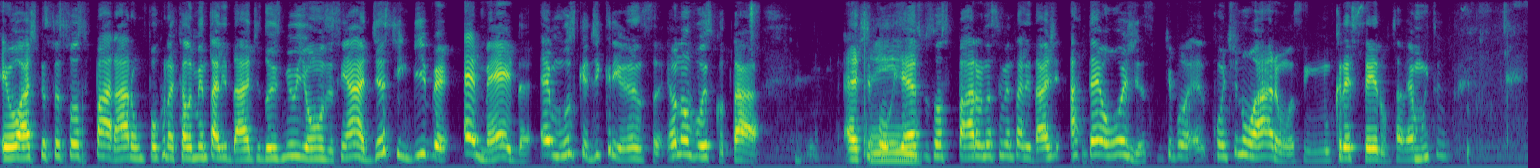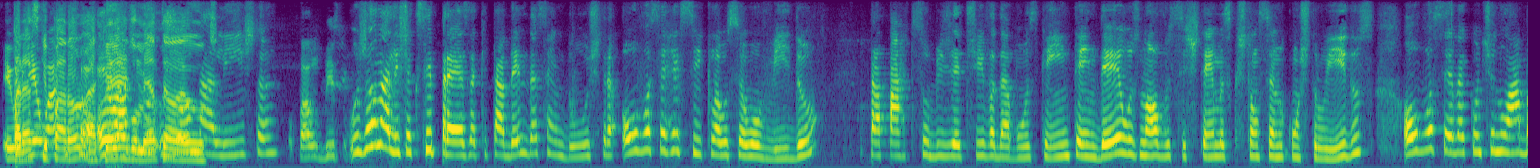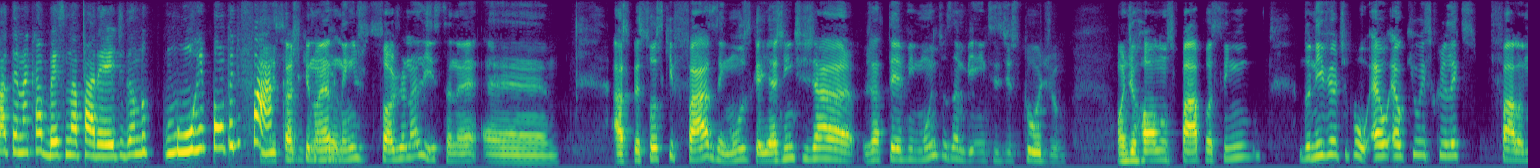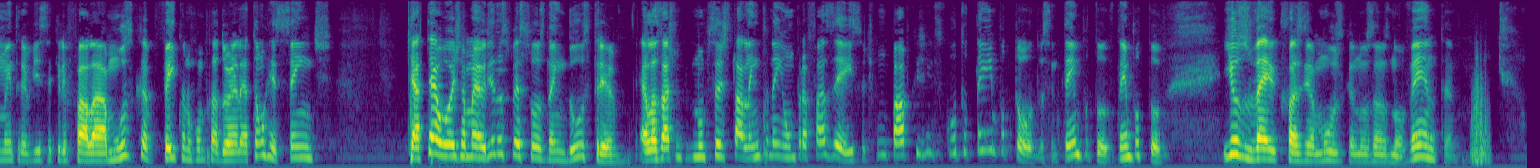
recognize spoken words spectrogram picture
eu acho que as pessoas pararam um pouco naquela mentalidade de 2011, assim, ah, Justin Bieber é merda, é música de criança, eu não vou escutar. É tipo, Sim. e as pessoas param nessa mentalidade até hoje, assim, tipo, é, continuaram, assim, não cresceram, sabe? É muito. Eu, Parece eu que parou- que aquele eu acho argumento que o é o- jornalista, o Paulo Bispo o jornalista que se preza, que está dentro dessa indústria, ou você recicla o seu ouvido para a parte subjetiva da música e entender os novos sistemas que estão sendo construídos, ou você vai continuar batendo a cabeça na parede, dando murro em ponta de faca. Isso acho que não é entendeu? nem só jornalista, né? É, As pessoas que fazem música, e a gente já, já teve em muitos ambientes de estúdio, onde rolam uns papos assim, do nível, tipo, é, é o que o Skrillex fala numa entrevista, que ele fala, a música feita no computador, ela é tão recente, que até hoje a maioria das pessoas da indústria, elas acham que não precisa de talento nenhum pra fazer isso. É tipo um papo que a gente escuta o tempo todo, assim, tempo todo, tempo todo. E os velhos que faziam música nos anos 90,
